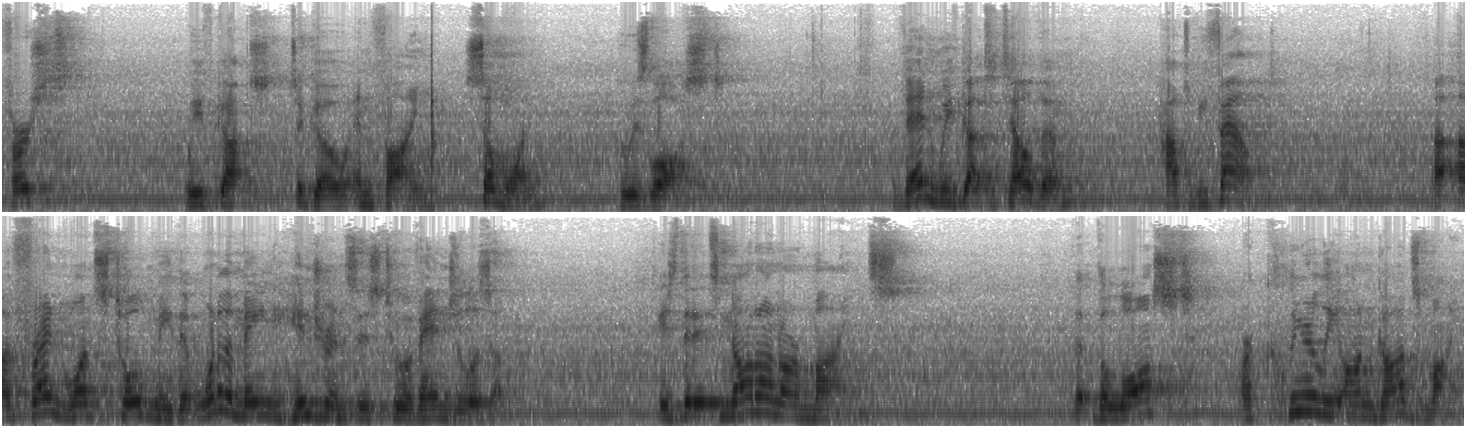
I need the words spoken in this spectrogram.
First, we've got to go and find someone who is lost. Then we've got to tell them how to be found. A, friend once told me that one of the main hindrances to evangelism is that it's not on our minds. The, the lost are clearly on God's mind.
